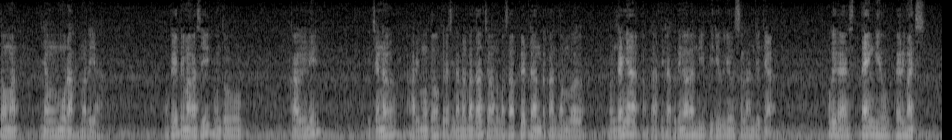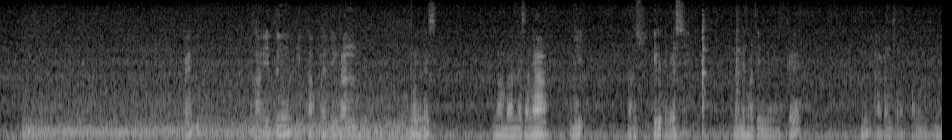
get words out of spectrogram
tomat yang murah meriah. Oke terima kasih untuk kali ini di channel Harimoto Kreasi Tambal Bata jangan lupa subscribe dan tekan tombol loncengnya agar tidak ketinggalan di video-video selanjutnya. Oke guys thank you very much. Oke nah itu kita platingkan. Ini ya guys penambahan dasarnya. Ini harus irit ya guys. Dan ini seperti ini. Oke ini akan saya taruh di sini.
